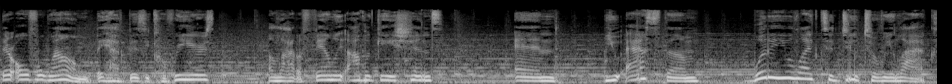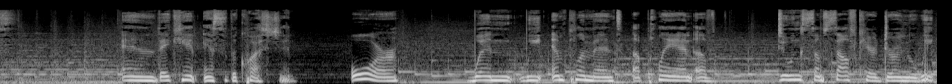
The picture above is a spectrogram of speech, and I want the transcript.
they're overwhelmed. They have busy careers, a lot of family obligations, and you ask them, what do you like to do to relax? And they can't answer the question. Or when we implement a plan of doing some self care during the week,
